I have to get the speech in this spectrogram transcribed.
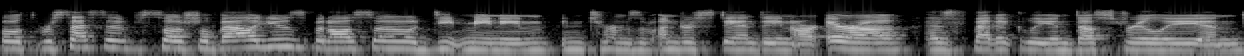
both recessive social values but also deep meaning in terms of understanding our era aesthetically, industrially, and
